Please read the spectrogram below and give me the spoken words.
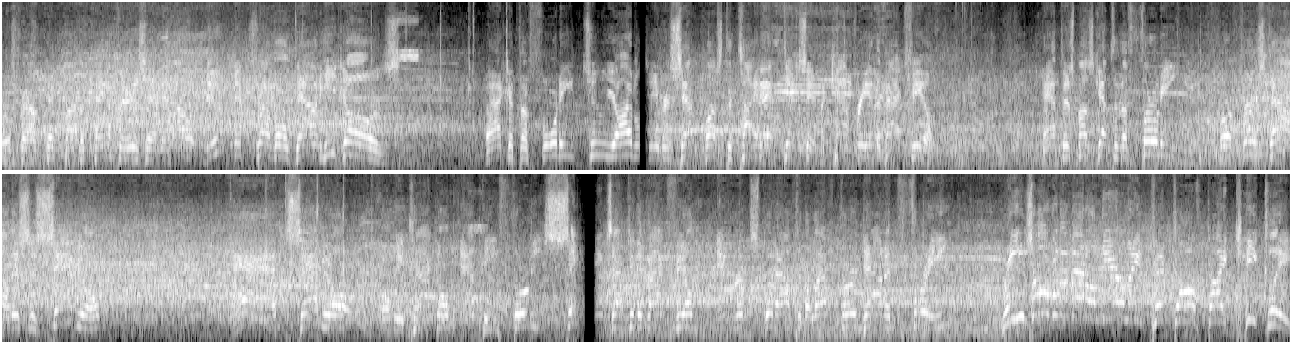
First round pick by the Panthers, and now Newton in trouble. Down he goes. Back at the 42-yard receiver set, plus the tight end Dickson. McCaffrey in the backfield. Panthers must get to the 30 for a first down. This is Samuel. And Samuel will be tackled at the 36. Empty the backfield. Ingram split out to the left. Third down at three. Brees over the middle. Nearly picked off by Kuechly.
